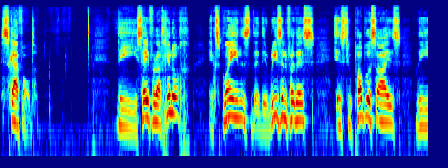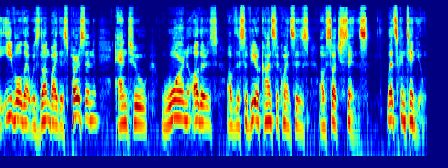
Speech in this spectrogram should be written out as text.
scaffold. The Sefer HaChinuch explains that the reason for this is to publicize the evil that was done by this person and to warn others of the severe consequences of such sins. Let's continue.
